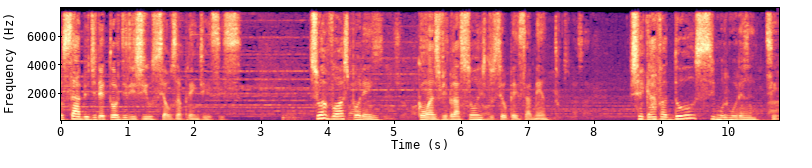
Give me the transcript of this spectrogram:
o sábio diretor dirigiu-se aos aprendizes. Sua voz, porém, com as vibrações do seu pensamento, chegava doce e murmurante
